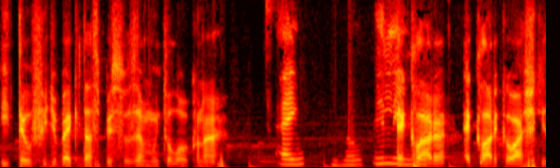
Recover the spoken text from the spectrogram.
e ter o feedback das pessoas é muito louco, né? É incrível. E lindo. É claro, é claro que eu acho que,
